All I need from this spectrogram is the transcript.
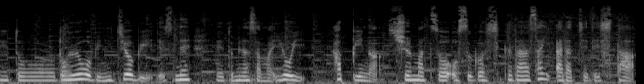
えーと、土曜日日曜日ですね、えーと皆様良いハッピーな週末をお過ごしください。あらでした。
